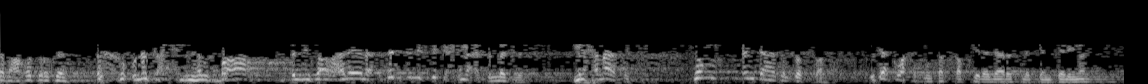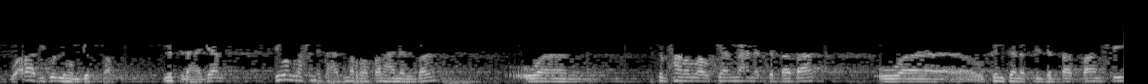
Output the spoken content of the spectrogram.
يضع قطرته ونكح من هالغبار اللي صار علينا. تجد إنك تكح معه في المجلس من حماسك. ثم انتهت القصة. وجاك واحد مثقف كذا دارس لك كلمة وأراد يقول لهم قصة. مثلها. قال إي والله إحنا بعد مرة طلعنا البر وسبحان الله وكان معنا الدبابات وكنت أنا في دباب بامشي.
